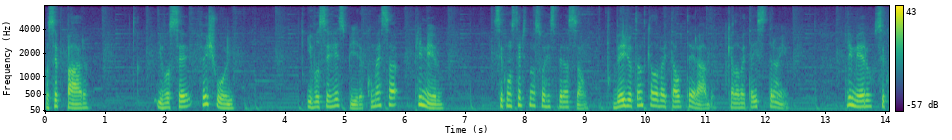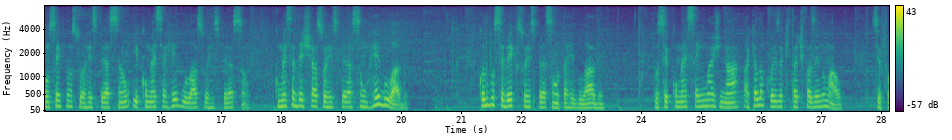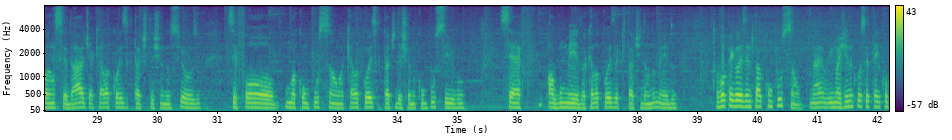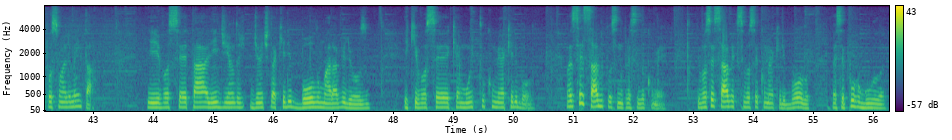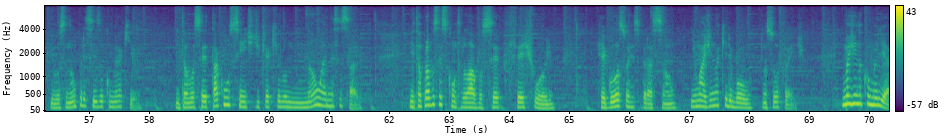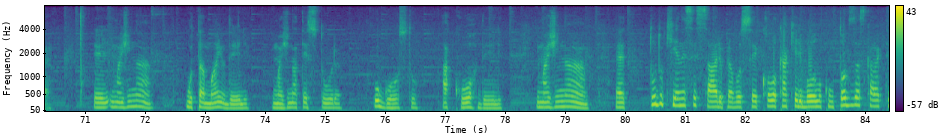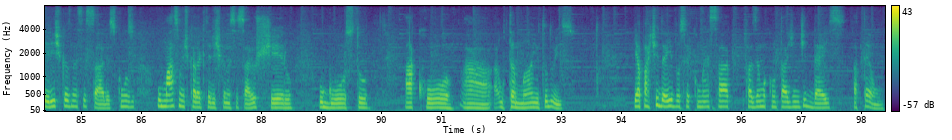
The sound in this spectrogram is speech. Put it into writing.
você para e você fecha o olho e você respira. Começa primeiro, se concentre na sua respiração. Veja o tanto que ela vai estar alterada, que ela vai estar estranha. Primeiro, se concentre na sua respiração e comece a regular a sua respiração. Comece a deixar a sua respiração regulada. Quando você vê que sua respiração está regulada, você começa a imaginar aquela coisa que está te fazendo mal. Se for ansiedade, aquela coisa que está te deixando ansioso. Se for uma compulsão, aquela coisa que está te deixando compulsivo. Se é algum medo, aquela coisa que está te dando medo. Eu vou pegar o exemplo da compulsão. Né? Imagina que você tem compulsão alimentar e você está ali diante, diante daquele bolo maravilhoso e que você quer muito comer aquele bolo. Mas você sabe que você não precisa comer. E você sabe que se você comer aquele bolo, vai ser por gula e você não precisa comer aquilo. Então você está consciente de que aquilo não é necessário. Então, para você se controlar, você fecha o olho, regula sua respiração e imagina aquele bolo na sua frente. Imagina como ele é. Imagina o tamanho dele, imagina a textura, o gosto, a cor dele. Imagina é, tudo que é necessário para você colocar aquele bolo com todas as características necessárias, com os, o máximo de características necessárias, o cheiro, o gosto, a cor, a, o tamanho, tudo isso. E a partir daí você começa a fazer uma contagem de 10 até 1.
